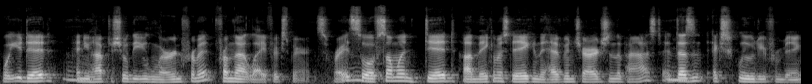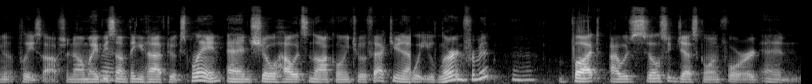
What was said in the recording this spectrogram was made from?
what you did, and mm-hmm. you have to show that you learned from it from that life experience, right? So mm-hmm. if someone did uh, make a mistake and they have been charged in the past, it doesn't exclude you from being a police officer. Now, it might be Right. something you have to explain and show how it's not going to affect you, now what you learned from it. But I would still suggest going forward and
